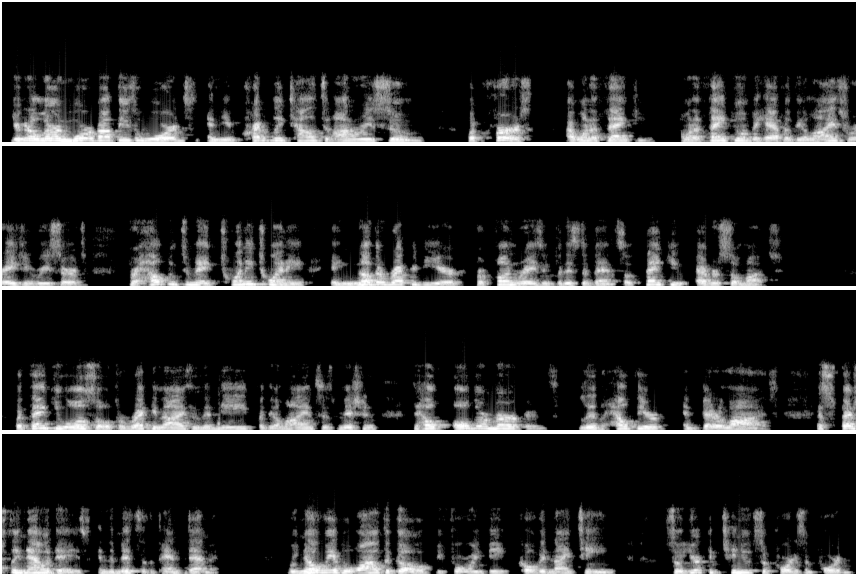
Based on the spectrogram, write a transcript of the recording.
You're going to learn more about these awards and the incredibly talented honorees soon. But first, I want to thank you. I want to thank you on behalf of the Alliance for Aging Research for helping to make 2020 another record year for fundraising for this event. So thank you ever so much. But thank you also for recognizing the need for the Alliance's mission to help older Americans live healthier and better lives, especially nowadays in the midst of the pandemic. We know we have a while to go before we beat COVID 19, so your continued support is important.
